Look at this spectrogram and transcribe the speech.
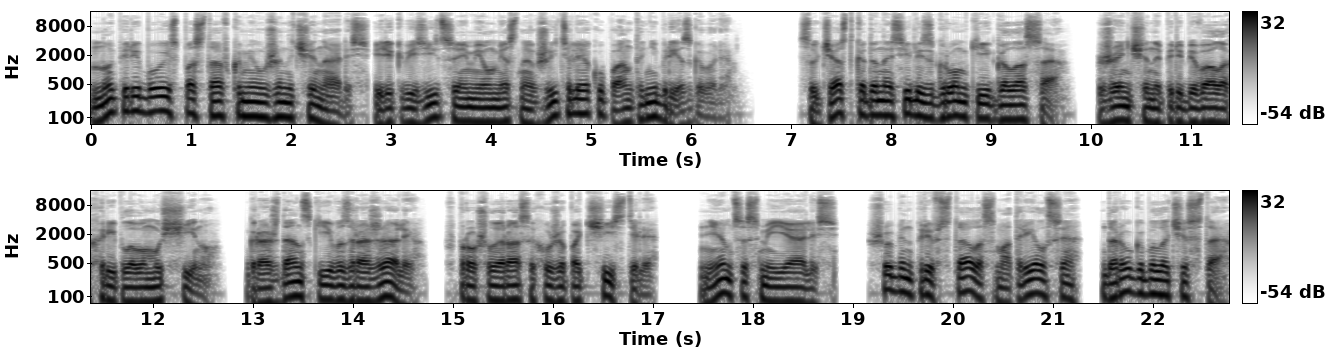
но перебои с поставками уже начинались, и реквизициями у местных жителей оккупанты не брезговали». С участка доносились громкие голоса. Женщина перебивала хриплого мужчину. Гражданские возражали, в прошлый раз их уже подчистили. Немцы смеялись. Шубин привстал, осмотрелся. Дорога была чиста.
